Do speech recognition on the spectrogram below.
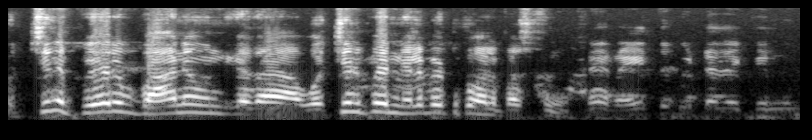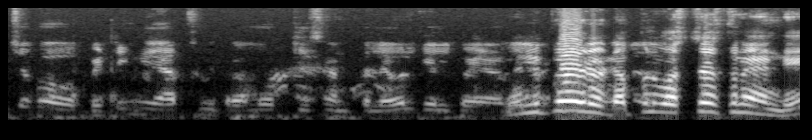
వచ్చిన పేరు బాగానే ఉంది కదా వచ్చిన పేరు నిలబెట్టుకోవాలి ఫస్ట్. రైతు బిడ్డ దగ్గర నుంచి ఒక బెట్టింగ్ యాప్స్ ప్రమోట్ చేసేంత లెవెల్కి వెళ్ళిపోయారు. వెళ్ళిపోయాడు డబ్బులు వచ్చేస్తున్నాయండి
